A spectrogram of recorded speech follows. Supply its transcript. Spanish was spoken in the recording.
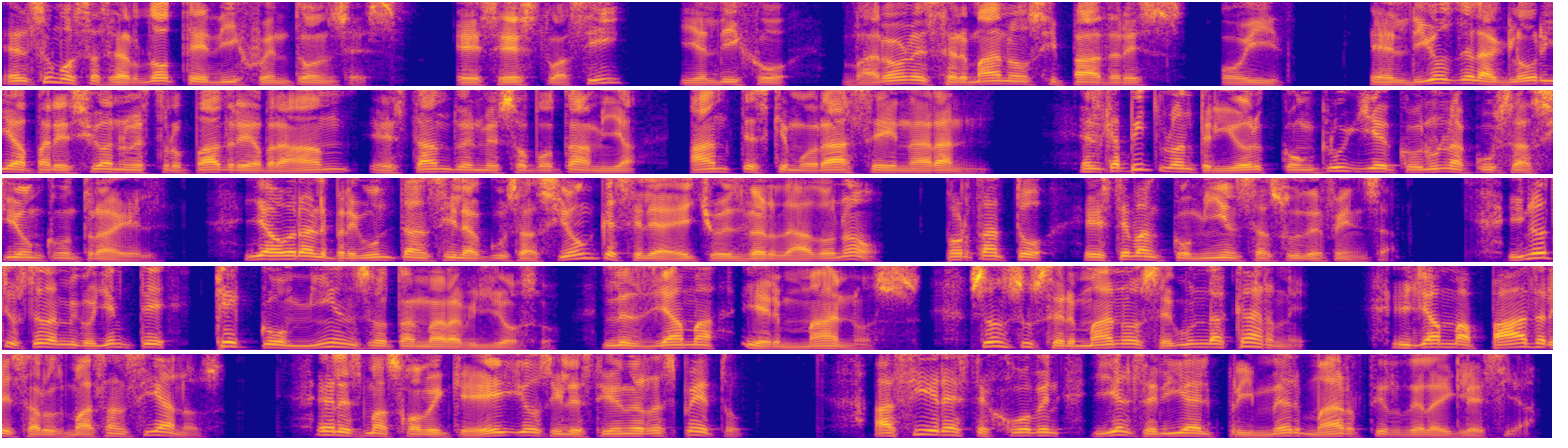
El sumo sacerdote dijo entonces, ¿Es esto así? Y él dijo, Varones hermanos y padres, oíd. El Dios de la gloria apareció a nuestro padre Abraham estando en Mesopotamia, antes que morase en Harán. El capítulo anterior concluye con una acusación contra él. Y ahora le preguntan si la acusación que se le ha hecho es verdad o no. Por tanto, Esteban comienza su defensa. Y note usted, amigo oyente, qué comienzo tan maravilloso. Les llama hermanos. Son sus hermanos según la carne. Y llama padres a los más ancianos. Él es más joven que ellos y les tiene respeto. Así era este joven y él sería el primer mártir de la iglesia.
